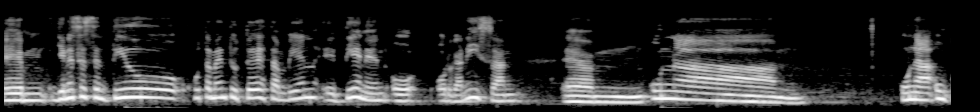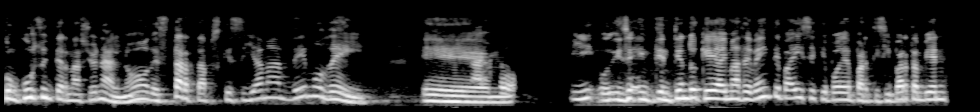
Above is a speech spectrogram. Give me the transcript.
Em, y en ese sentido, justamente ustedes también eh, tienen o organizan em, una un concurso internacional ¿no? de startups que se llama Demo Day. Eh, y, entiendo que hay más de 20 países que pueden participar también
